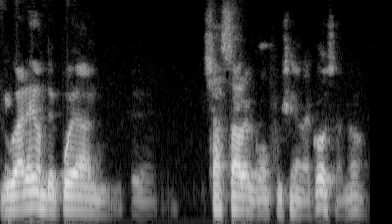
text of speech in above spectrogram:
lugares donde puedan, eh, ya saben cómo funciona la cosa, ¿no?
